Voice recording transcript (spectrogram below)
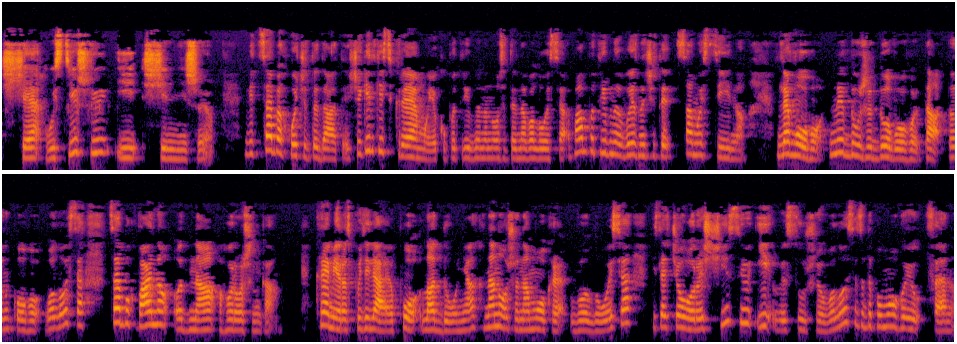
ще густішою і щільнішою. Від себе хочу додати, що кількість крему, яку потрібно наносити на волосся, вам потрібно визначити самостійно. Для мого не дуже довгого та тонкого волосся це буквально одна горошинка. Крем я розподіляю по ладонях, наношу на мокре волосся, після чого розчісую і висушую волосся за допомогою фену.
